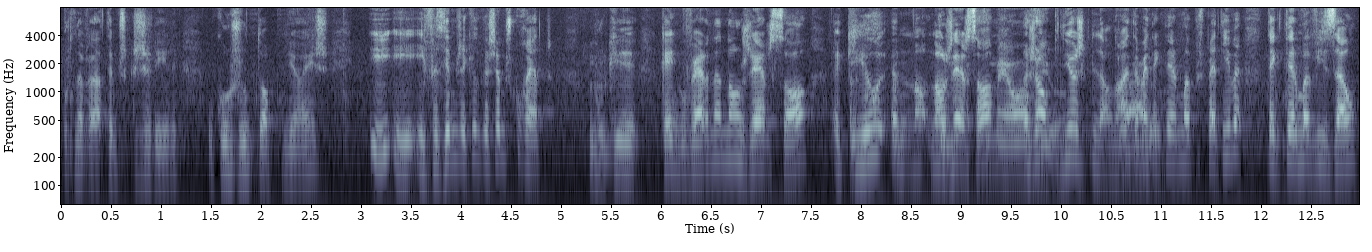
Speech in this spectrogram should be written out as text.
porque na verdade temos que gerir o conjunto de opiniões e, e, e fazermos aquilo que achamos correto. Porque quem governa não gera só aquilo, não, não gera só como é as opiniões que lhe dão, não é? Claro. Também tem que ter uma perspectiva, tem que ter uma visão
